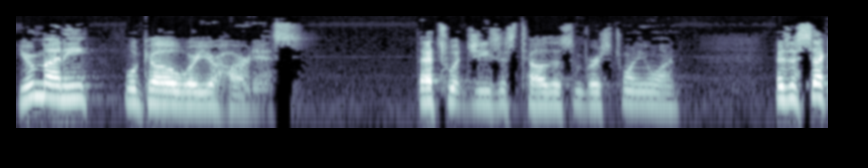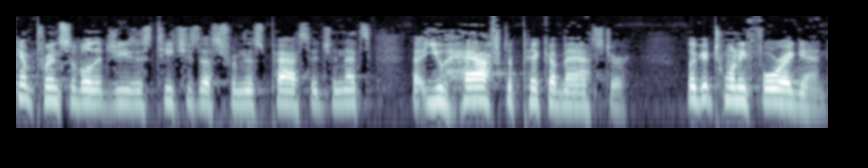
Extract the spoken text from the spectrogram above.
Your money will go where your heart is. That's what Jesus tells us in verse 21. There's a second principle that Jesus teaches us from this passage, and that's that you have to pick a master. Look at 24 again.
